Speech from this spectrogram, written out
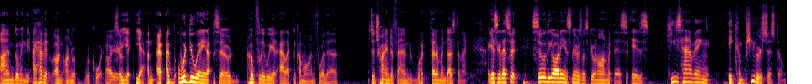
I'm going to. I have it on on re- recording. Oh, so yeah, yeah. I'm, I, I would do an episode. Hopefully, we get Alec to come on for the to try and defend what Fetterman does tonight. I guess that's what. So the audience knows what's going on with this. Is he's having a computer system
